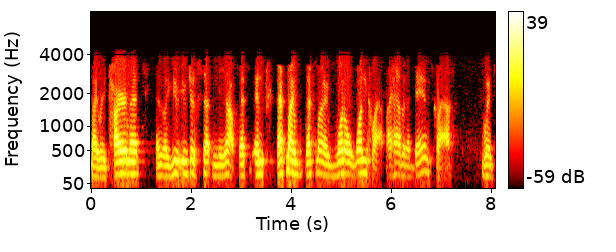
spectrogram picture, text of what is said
my retirement and like you you just setting me up. That's and that's my that's my 101 class. I have an advanced class, which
